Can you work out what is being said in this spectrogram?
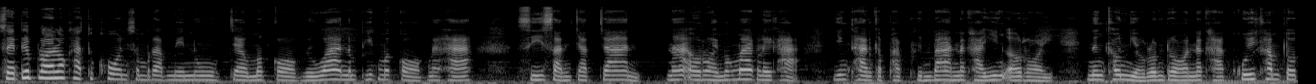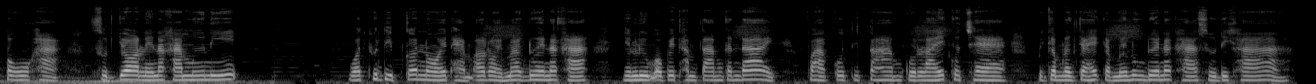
เสร็จเรียบร้อยแล้วค่ะทุกคนสำหรับเมนูแจ่วมะกอกหรือว่าน้ำพริกมะกอกนะคะ สีสันจัดจ้าน น่าอร่อยมากๆเลยค่ะ ยิ่งทานกับผักพื้นบ้านนะคะ ยิ่งอร่อย นึ่งข้าวเหนียวร้อนๆนะคะ คุยคำโตๆค่ะ สุดยอดเลยนะคะ มื้อนี้ วัตถุดิบก็น้อยแถมอร่อยมากด้วยนะคะ อย่าลืมเอาไปทำตามกันได้ ฝากกดติดตาม กดไลค์ กดแชร์ เป็นกำลังใจให้กับแม่ลุงด้วยนะคะ สวัสดีค่ะ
